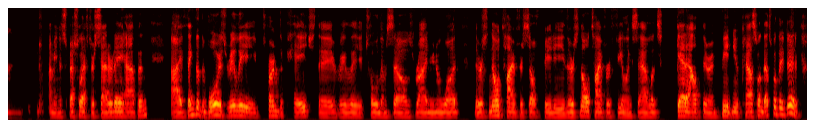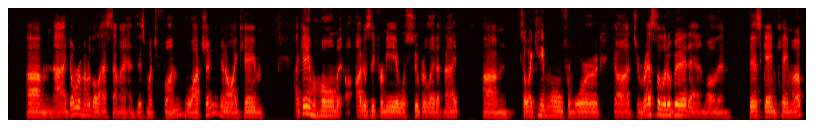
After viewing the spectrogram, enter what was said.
I mean, especially after Saturday happened. I think that the boys really turned the page. They really told themselves, right, you know what? There's no time for self-pity. There's no time for feeling sad. Let's get out there and beat Newcastle. And that's what they did. Um, I don't remember the last time I had this much fun watching. You know, I came I came home. Obviously, for me, it was super late at night. Um, so I came home from work, got to rest a little bit, and well, then this game came up,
